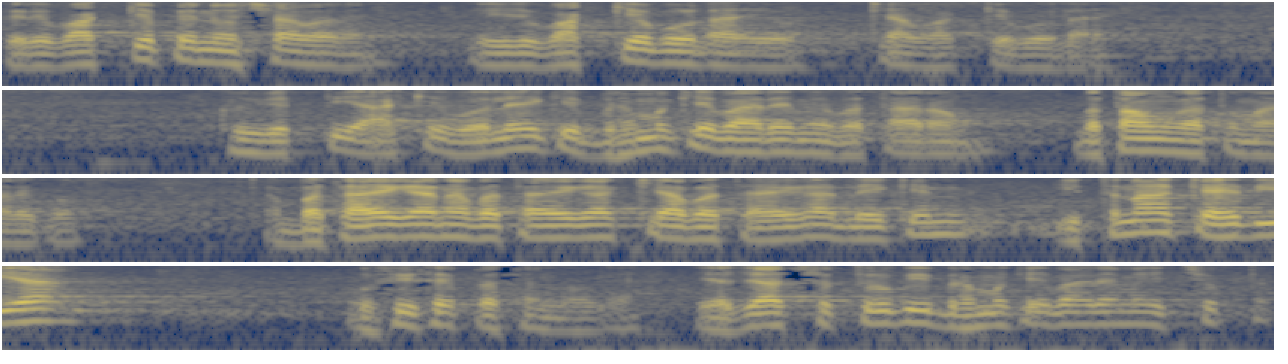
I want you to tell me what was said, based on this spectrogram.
तेरे वाक्य पे नौछावर है ये जो वाक्य बोला है, क्या वाक्य बोला है? कोई व्यक्ति आके बोले कि ब्रह्म के बारे में बता रहा हूँ, बताऊँगा तुम्हारे को। बताएगा ना बताएगा, क्या बताएगा, लेकिन इतना कह दिया, उसी से प्रसन्न हो गया। यजात शत्रु भी ब्रह्म के बारे में इच्छुक था।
